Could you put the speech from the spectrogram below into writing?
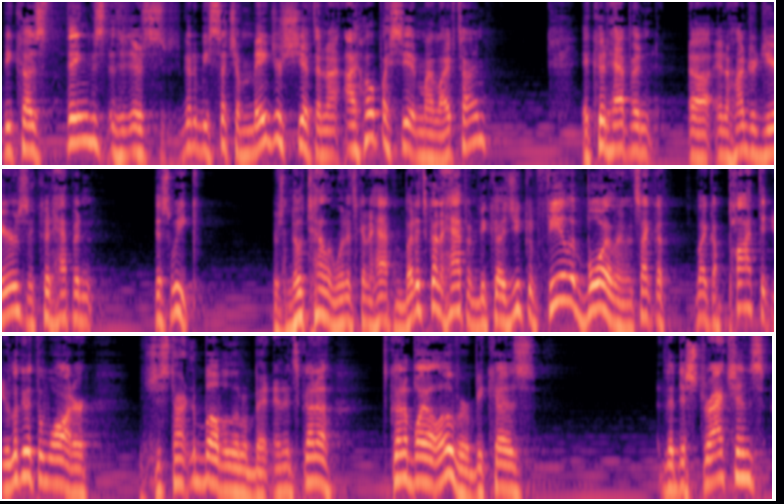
because things, there's going to be such a major shift and I, I hope I see it in my lifetime. It could happen, uh, in a hundred years. It could happen this week. There's no telling when it's going to happen, but it's going to happen because you can feel it boiling. It's like a, like a pot that you're looking at the water. It's just starting to bubble a little bit and it's to, it's to boil over because the distractions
